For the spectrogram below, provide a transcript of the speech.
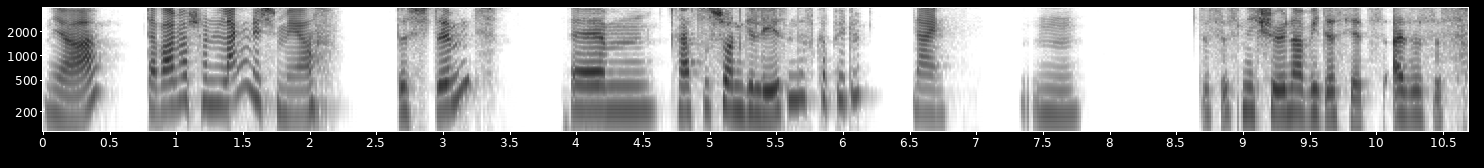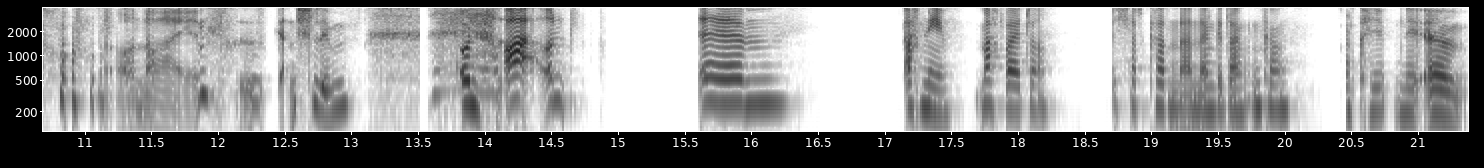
Ja, Da waren wir schon lang nicht mehr. das stimmt. Ähm, hast du es schon gelesen, das Kapitel? Nein. Mhm. Das ist nicht schöner wie das jetzt. Also es ist, Oh nein. das ist ganz schlimm. Und Ah, und ähm, ach nee, mach weiter. Ich hatte gerade einen anderen Gedankengang. okay, nee, ähm,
